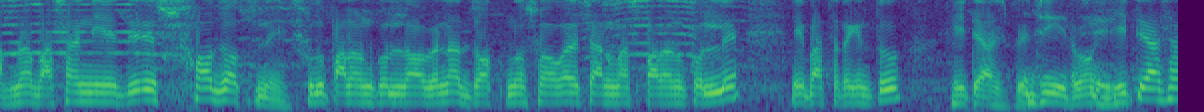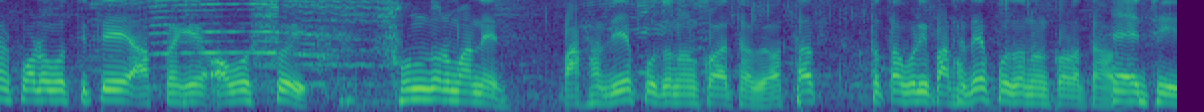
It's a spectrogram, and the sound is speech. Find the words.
আপনার বাসায় নিয়ে যে সযত্নে শুধু পালন করলে হবে না যত্ন সহকারে চার মাস পালন করলে এই বাচ্চাটা কিন্তু হিটে আসবে। এবং। হিটে আসার পরবর্তীতে আপনাকে অবশ্যই সুন্দর মানের পাঠা দিয়ে প্রজনন করাতে হবে। অর্থাৎ তোতাপুরি পাঠা দিয়ে প্রজনন করাতে হবে। হ্যাঁ জি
